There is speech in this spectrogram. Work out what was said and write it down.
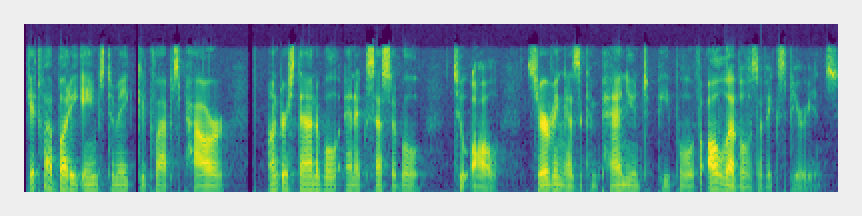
GitLab Buddy aims to make GitLab's power understandable and accessible to all, serving as a companion to people of all levels of experience.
